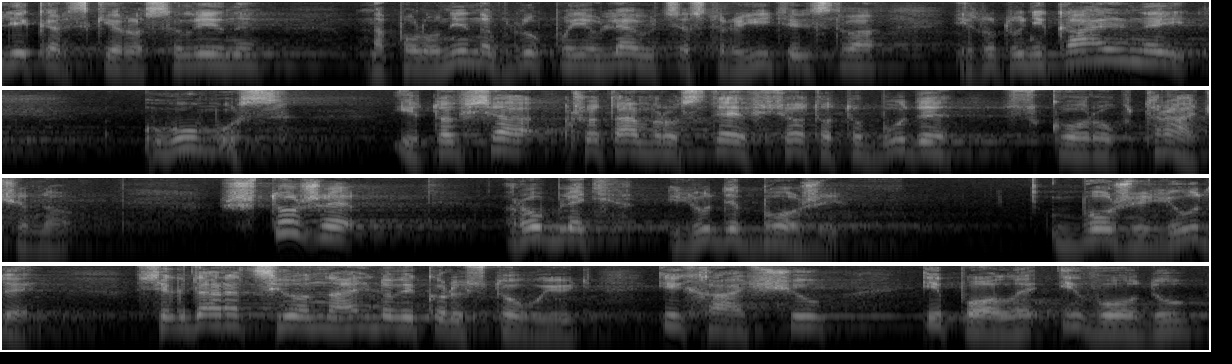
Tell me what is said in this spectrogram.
лікарські рослини, на полонинах вдруг появляються строїтельства, і тут унікальний гумус, і то все, що там росте, все то, то буде скоро втрачено. Що же роблять люди Божі? Божі люди завжди раціонально використовують і хащу, і поле, і воду,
